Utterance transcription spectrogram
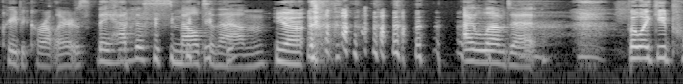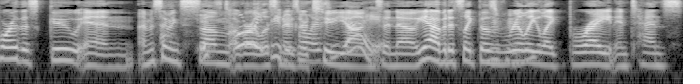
creepy crawlers. They had this smell to them. Yeah. I loved it. But like you'd pour this goo in. I'm assuming some of our listeners are too young right. to know. Yeah, but it's like those really like bright, intense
